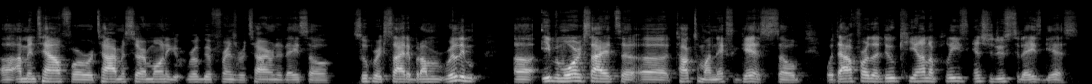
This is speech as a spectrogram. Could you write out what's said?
Uh, I'm in town for a retirement ceremony. Real good friends retiring today, so super excited. But I'm really uh, even more excited to talk to my next guest. So without further ado, Kiana, please introduce today's guest.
